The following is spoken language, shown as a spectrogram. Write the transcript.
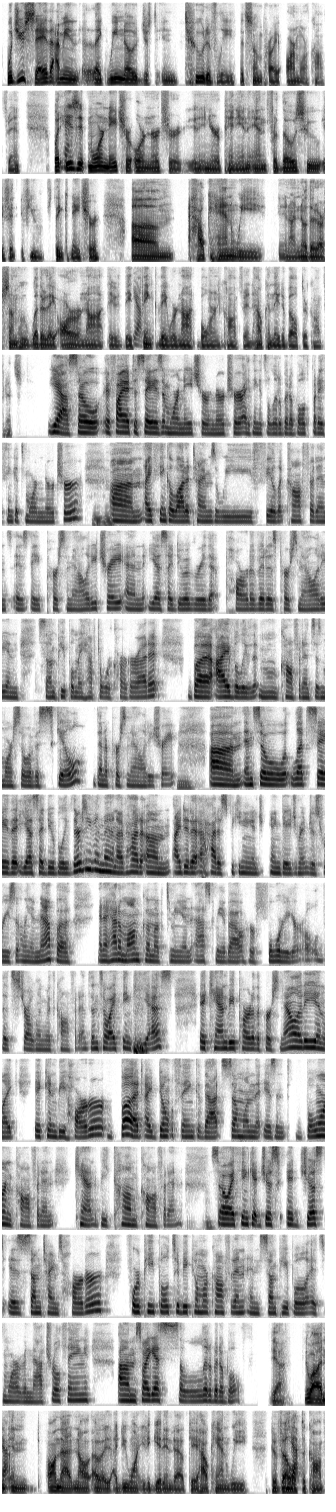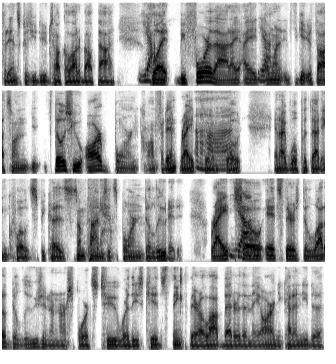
would you say that? I mean, uh, like we know just intuitively that some probably are more confident, but yeah. is it more nature or nurture in, in, your opinion? And for those who, if it, if you think nature, um, how can we? And I know there are some who, whether they are or not, they they yeah. think they were not born confident. How can they develop their confidence? Yeah. So if I had to say, is it more nature or nurture? I think it's a little bit of both, but I think it's more nurture. Mm-hmm. Um, I think a lot of times we feel that confidence is a personality trait. And yes, I do agree that part of it is personality, and some people may have to work harder at it but I believe that confidence is more so of a skill than a personality trait. Mm. Um, and so let's say that yes, I do believe there's even men. I've had um, I did a, I had a speaking engagement just recently in Napa, and I had a mom come up to me and ask me about her four year old that's struggling with confidence. And so I think, yes, it can be part of the personality and like it can be harder, but I don't think that someone that isn't born confident can't become confident. Mm-hmm. So I think it just, it just is sometimes harder for people to become more confident. And some people, it's more of a natural thing. Um, so I guess a little bit of both. Yeah, well, and, yeah. and on that, and I'll, I, I do want you to get into okay, how can we develop yeah. the confidence? Because you do talk a lot about that. Yeah. But before that, I I, yeah. I, wanted to get your thoughts on those who are born confident, right, uh-huh. quote unquote. And I will put that in quotes because sometimes it's born deluded, right? So it's there's a lot of delusion in our sports too, where these kids think they're a lot better than they are, and you kind of need to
